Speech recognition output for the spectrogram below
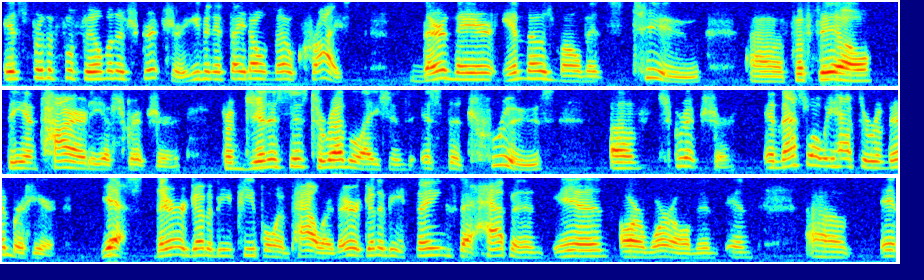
it's for the fulfillment of Scripture. Even if they don't know Christ, they're there in those moments to uh, fulfill the entirety of Scripture. From Genesis to Revelations, it's the truths of Scripture. And that's what we have to remember here. Yes, there are going to be people in power. There are going to be things that happen in our world, and and um, and,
